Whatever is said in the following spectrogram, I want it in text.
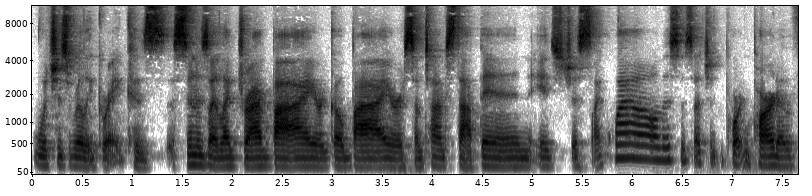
which is really great because as soon as I like drive by or go by or sometimes stop in, it's just like, wow, this is such an important part of,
